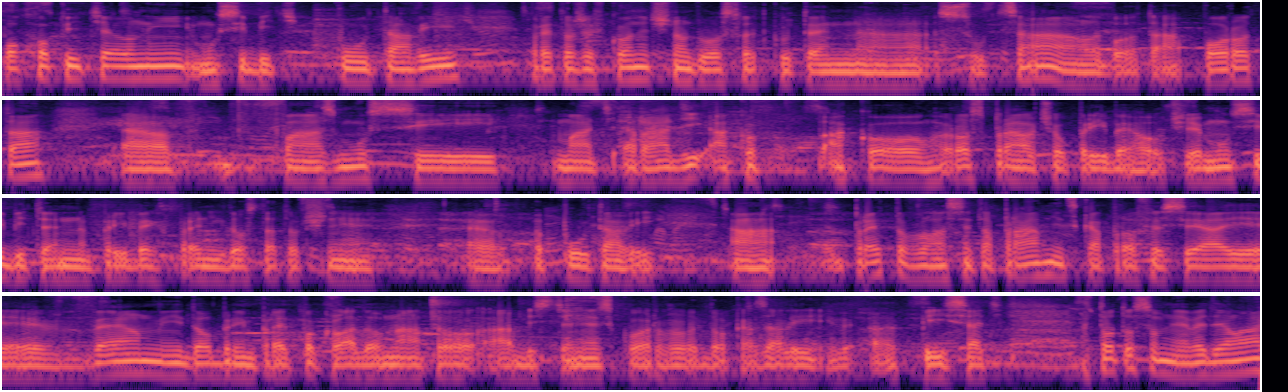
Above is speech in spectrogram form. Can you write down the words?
pochopiteľný, musí byť pútavý, pretože v konečnom dôsledku ten e, sudca alebo tá porota e, vás musí mať radi ako, ako rozprávačov príbehov. Čiže musí byť ten príbeh pre nich dostatočne pútavý. A preto vlastne tá právnická profesia je veľmi dobrým predpokladom na to, aby ste neskôr dokázali písať. Toto som nevedela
